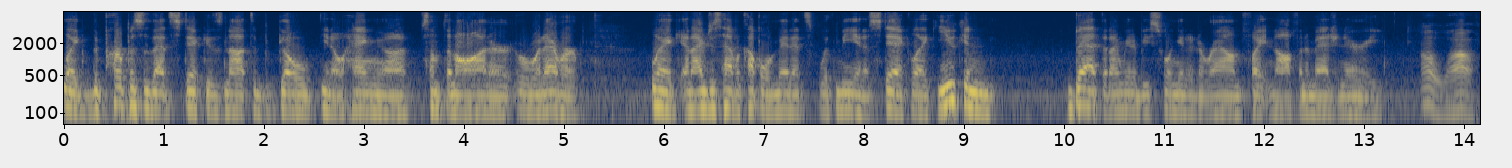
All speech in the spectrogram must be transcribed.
Like the purpose of that stick is not to go, you know, hang uh, something on or, or whatever. Like, and I just have a couple of minutes with me and a stick. Like, you can bet that I'm going to be swinging it around, fighting off an imaginary Oh wow.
